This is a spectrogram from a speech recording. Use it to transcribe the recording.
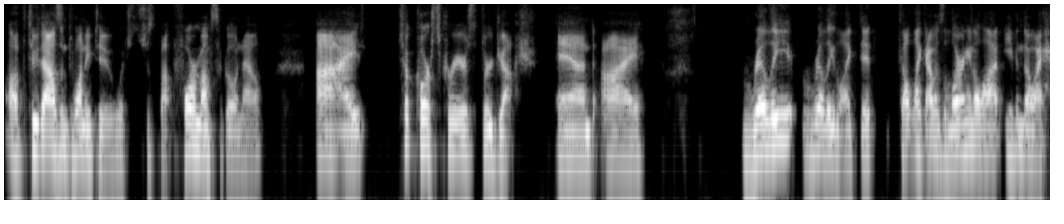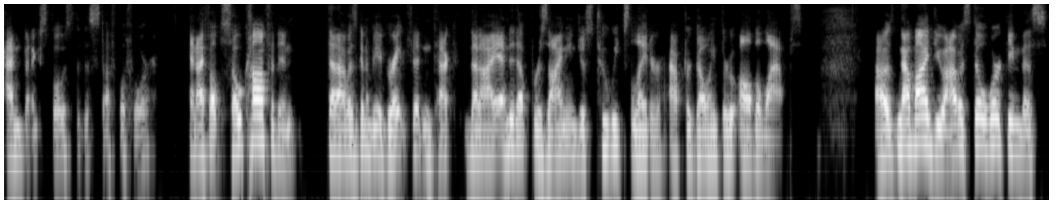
of 2022, which is just about four months ago now, I took course careers through Josh and I really, really liked it felt like I was learning a lot, even though I hadn't been exposed to this stuff before. And I felt so confident that I was going to be a great fit in tech that I ended up resigning just two weeks later after going through all the labs. I was now, mind you, I was still working this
